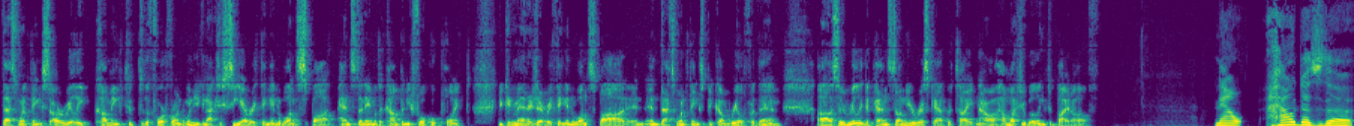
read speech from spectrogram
that's when things are really coming to, to, the forefront when you can actually see everything in one spot. Hence the name of the company, Focal Point. You can manage everything in one spot, and and that's when things become real for them. Uh, so it really depends on your risk appetite and how how much you're willing to bite off. Now, how does the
